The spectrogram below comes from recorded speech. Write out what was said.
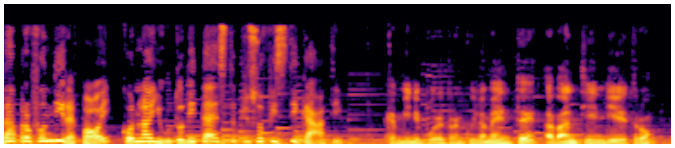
da approfondire poi con l'aiuto di test più sofisticati. Cammini pure tranquillamente, avanti e indietro.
